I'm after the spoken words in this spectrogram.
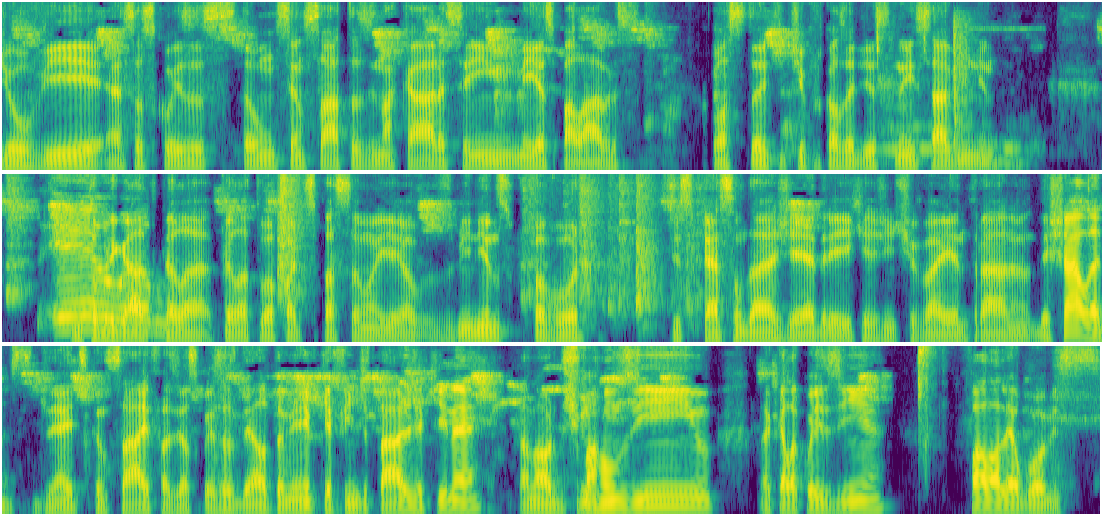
de ouvir essas coisas tão sensatas e na cara, sem meias palavras. Gosto tanto de ti por causa disso, nem sabe, menino. Eu Muito obrigado pela, pela tua participação aí. Os meninos, por favor, despeçam da Gedre aí que a gente vai entrar. No... Deixar ela né, descansar e fazer as coisas dela também, porque é fim de tarde aqui, né? Tá na hora do chimarrãozinho, daquela coisinha. Fala, Léo Gomes.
